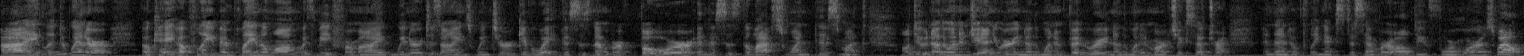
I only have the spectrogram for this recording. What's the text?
Hi, Linda Winner. Okay, hopefully you've been playing along with me for my Winner Designs Winter giveaway. This is number four, and this is the last one this month. I'll do another one in January, another one in February, another one in March, etc. And then hopefully next December I'll do four more as well.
